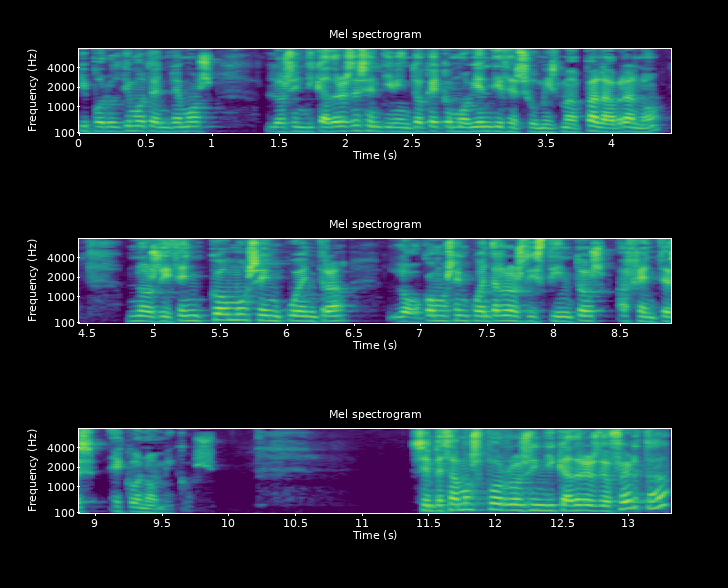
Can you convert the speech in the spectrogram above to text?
y por último tendremos los indicadores de sentimiento, que como bien dice su misma palabra, ¿no? nos dicen cómo se, encuentra, cómo se encuentran los distintos agentes económicos. Si empezamos por los indicadores de oferta,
